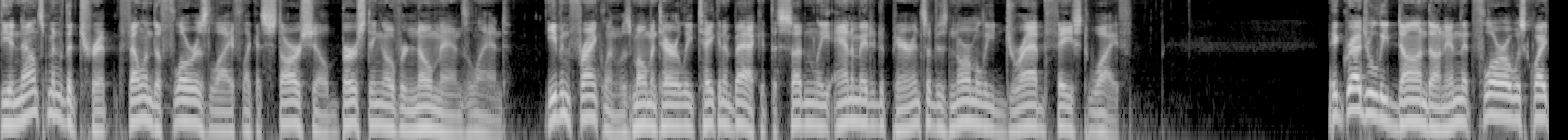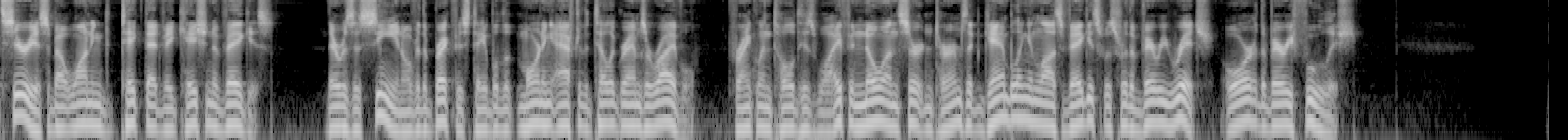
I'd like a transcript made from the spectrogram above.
The announcement of the trip fell into Flora's life like a star shell bursting over no man's land. Even Franklin was momentarily taken aback at the suddenly animated appearance of his normally drab faced wife. It gradually dawned on him that Flora was quite serious about wanting to take that vacation to Vegas. There was a scene over the breakfast table the morning after the telegram's arrival. Franklin told his wife in no uncertain terms that gambling in Las Vegas was for the very rich or the very foolish.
